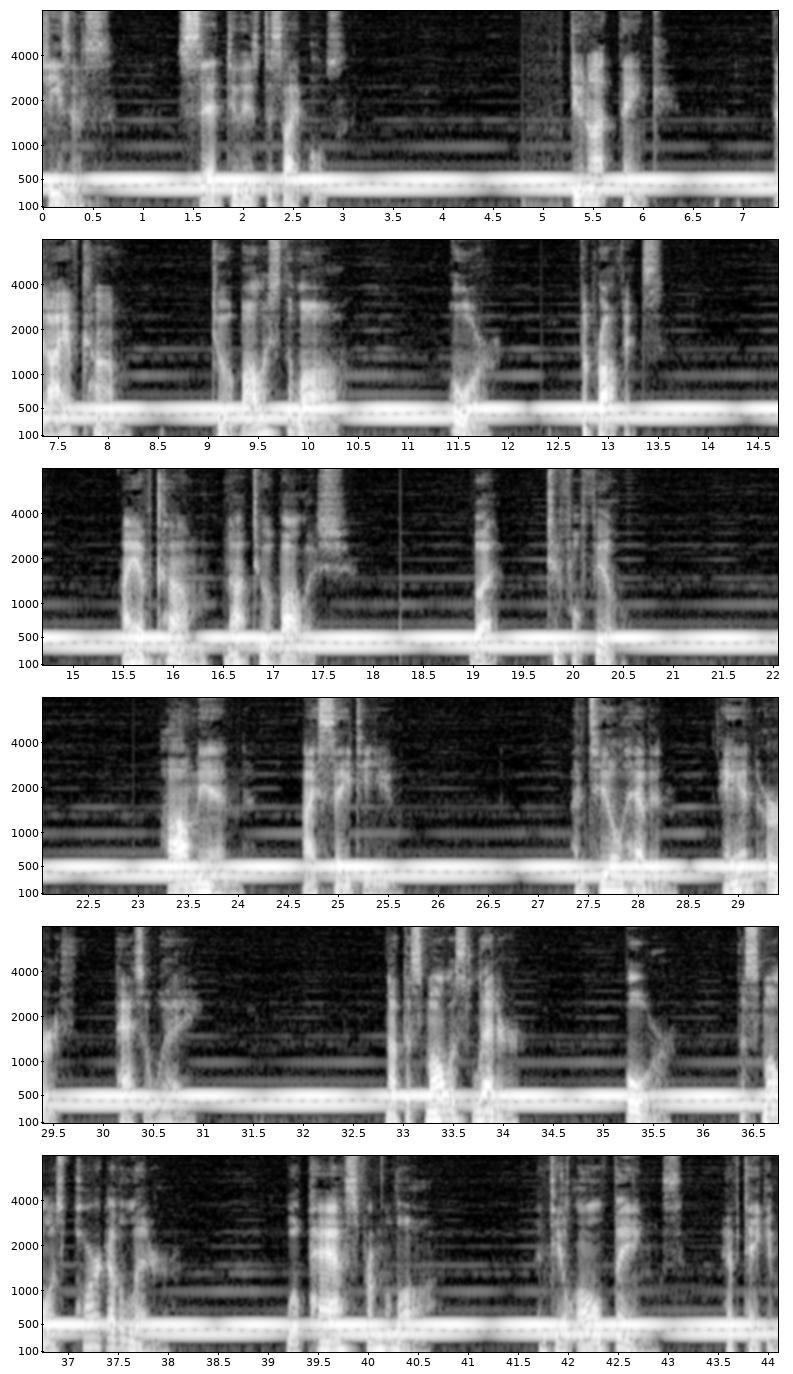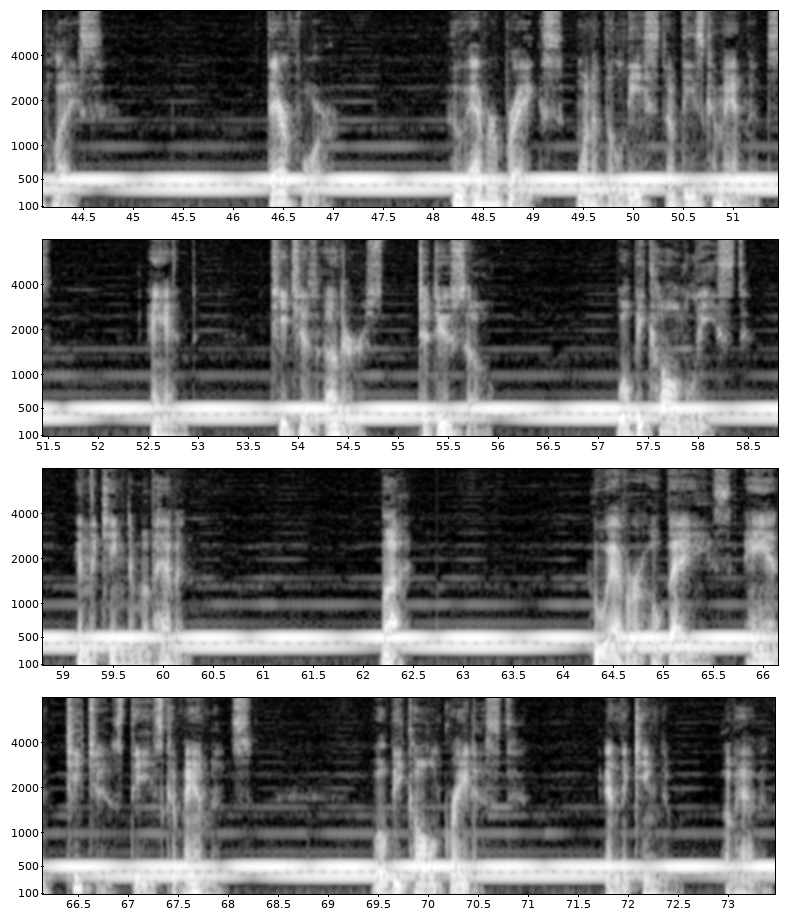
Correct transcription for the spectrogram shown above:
Jesus said to his disciples, Do not think that I have come to abolish the law or the prophets. I have come not to abolish, but to fulfill. Amen, I say to you, until heaven and earth pass away. Not the smallest letter or the smallest part of a letter will pass from the law until all things have taken place. Therefore, whoever breaks one of the least of these commandments and teaches others to do so will be called least in the kingdom of heaven. But whoever obeys and teaches these commandments will be called greatest in the kingdom of heaven.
